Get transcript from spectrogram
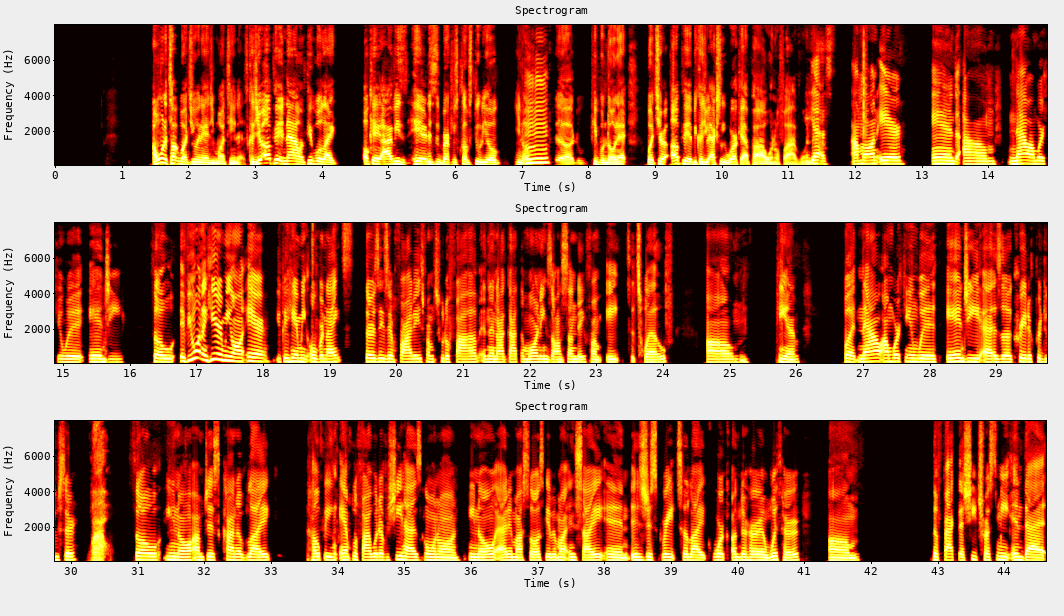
I want to talk about you and Angie Martinez because you're up here now, and people are like, okay, Ivy's here. This is Breakfast Club Studio. You know, Mhm. uh, people know that, but you're up here because you actually work at Power 105. One Yes, I'm on air, and um, now I'm working with Angie. So if you want to hear me on air, you can hear me overnights, Thursdays and Fridays from two to five, and then I got the mornings on Sunday from eight to twelve um, p.m. But now I'm working with Angie as a creative producer. Wow. So, you know, I'm just kind of like helping amplify whatever she has going on, you know, adding my sauce, giving my insight. And it's just great to like work under her and with her. Um, the fact that she trusts me in that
